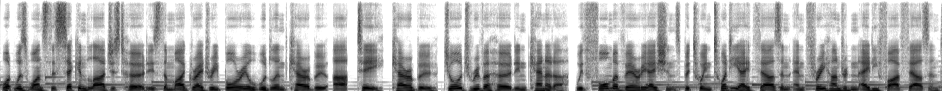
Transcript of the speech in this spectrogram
What was once the second largest herd is the migratory boreal woodland caribou RT, caribou, George River herd in Canada, with former variations between 28,000 and 385,000.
